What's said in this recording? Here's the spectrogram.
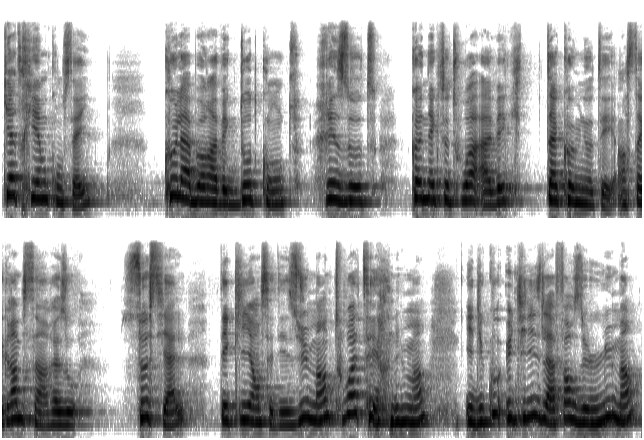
Quatrième conseil, collabore avec d'autres comptes, réseaute, connecte-toi avec ta communauté. Instagram, c'est un réseau social, tes clients, c'est des humains, toi, tu es un humain, et du coup, utilise la force de l'humain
